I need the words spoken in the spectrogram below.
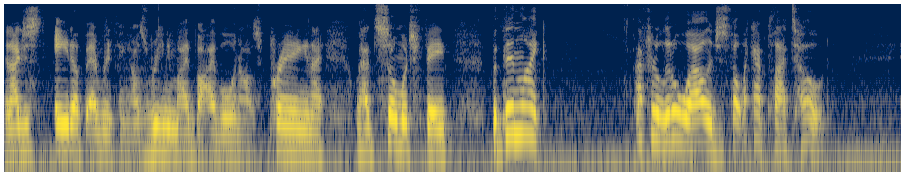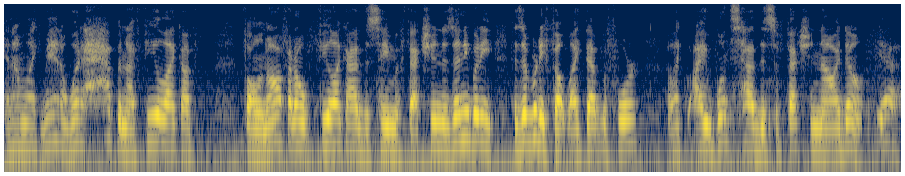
and I just ate up everything. I was reading my Bible and I was praying and I had so much faith. But then, like, after a little while, it just felt like I plateaued. And I'm like, man, what happened? I feel like I've fallen off. I don't feel like I have the same affection. Has anybody, has everybody felt like that before? Like, I once had this affection, now I don't. Yeah.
